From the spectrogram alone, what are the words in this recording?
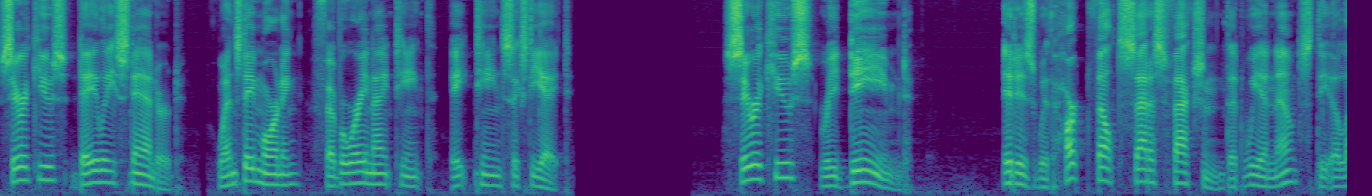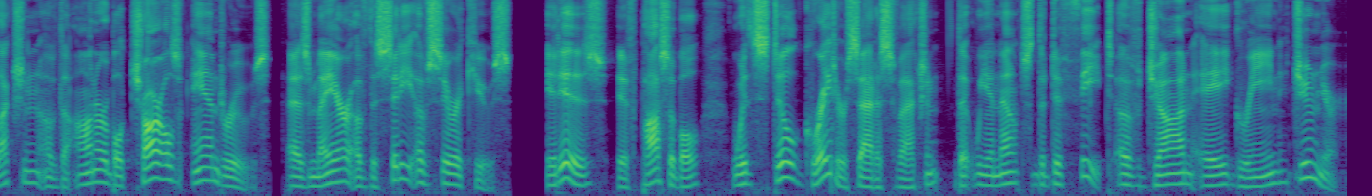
Syracuse Daily Standard, Wednesday morning, February 19th, 1868. Syracuse redeemed. It is with heartfelt satisfaction that we announce the election of the Honorable Charles Andrews as mayor of the city of Syracuse. It is, if possible, with still greater satisfaction that we announce the defeat of John A. Green, Jr.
